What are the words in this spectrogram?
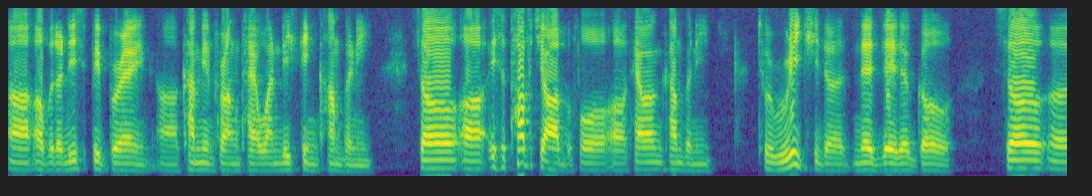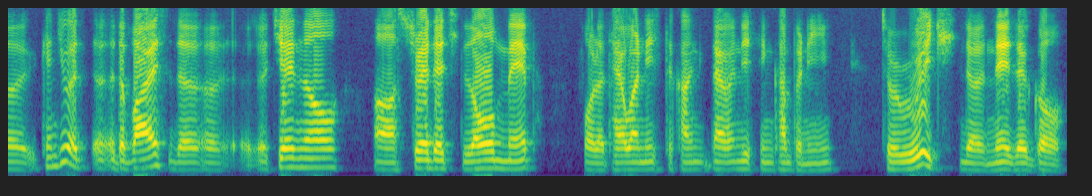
uh, of the listed brand uh, coming from Taiwan listing company. So uh, it's a tough job for Taiwan company to reach the net zero goal. So uh, can you advise the general strategy roadmap for the Taiwanese Taiwan listing company to reach the net goal.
